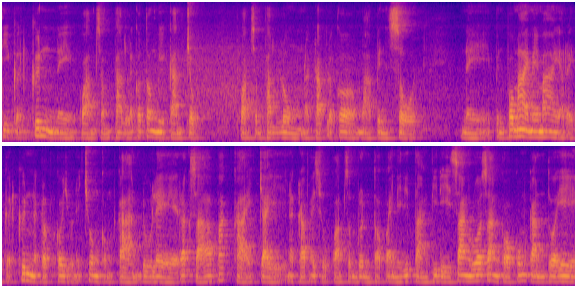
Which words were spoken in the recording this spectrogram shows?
ที่เกิดขึ้นในความสัมพันธ์ แล้วก็ต้องมีการจบความสัมพันธ์ลงนะครับ แล้วก็มาเป็นโสด ในเป็นพ่อไม้แม่ไม้อะไรเกิดขึ้นนะครับ ก็อยู่ในช่วงของการดูแลรักษาพักขายใจนะครับ ให้สู่ความสมดุลต่อไปในทิศทางที่ดีสร้างรั้วสร้างก่อคุ้มกันตัวเอง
